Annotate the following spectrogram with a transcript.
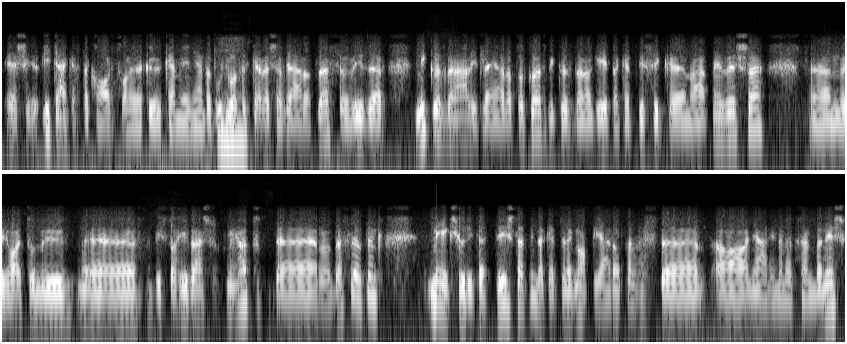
és itt elkezdtek harcolni a kőkeményen. Tehát úgy mm. volt, hogy kevesebb járat lesz, a vízer miközben állít le járatokat, miközben a gépeket viszik átnézésre, hogy hajtómű visszahívások miatt, de erről beszéltünk, még sűrített is, tehát mind a kettőnek napi járata lesz a nyári menetrendben is,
